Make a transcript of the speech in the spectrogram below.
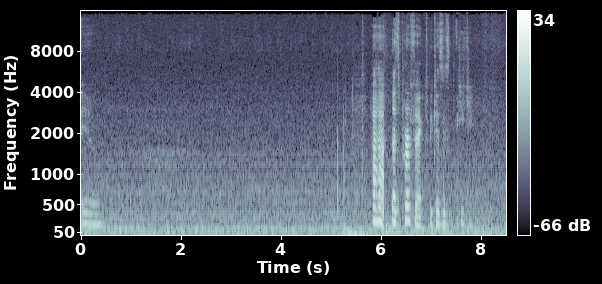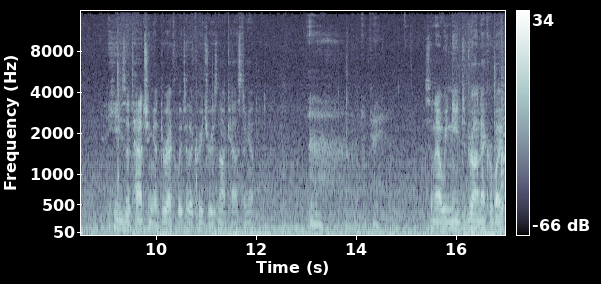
Ew. Haha, that's perfect because he's he. ca- He's attaching it directly to the creature. He's not casting it. Okay. So now we need to draw Necrobite.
